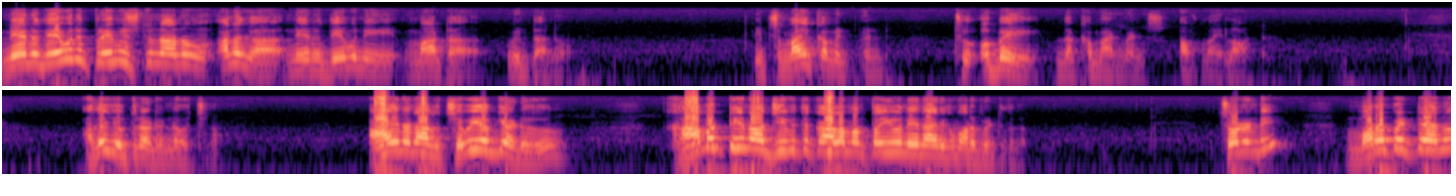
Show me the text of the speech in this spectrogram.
నేను దేవుని ప్రేమిస్తున్నాను అనగా నేను దేవుని మాట వింటాను. It's my commitment to obey the commandments of my lord అదే చెబుతున్నాడు రెండో వచ్చిన ఆయన నాకు చెవి యొగ్గాడు కాబట్టి నా జీవిత కాలమంతయు నేను ఆయనకు మొరపెట్టుదును. చూడండి మొరపెట్టాను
